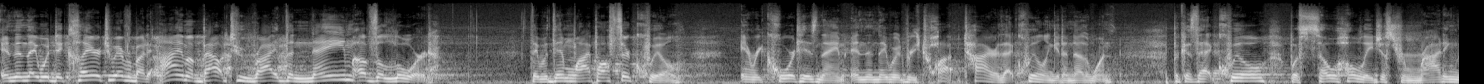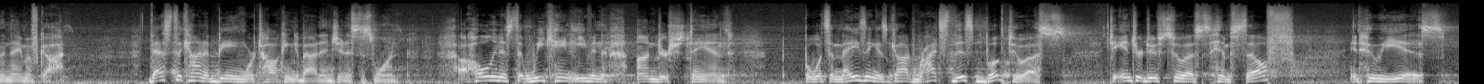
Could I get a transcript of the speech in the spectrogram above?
and then they would declare to everybody, I am about to write the name of the Lord. They would then wipe off their quill and record his name, and then they would retire that quill and get another one because that quill was so holy just from writing the name of God. That's the kind of being we're talking about in Genesis 1. A holiness that we can't even understand. But what's amazing is God writes this book to us to introduce to us himself and who he is.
